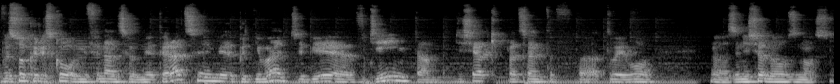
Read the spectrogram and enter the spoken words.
высокорисковыми финансовыми операциями поднимают тебе в день там десятки процентов от твоего занесенного взноса.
